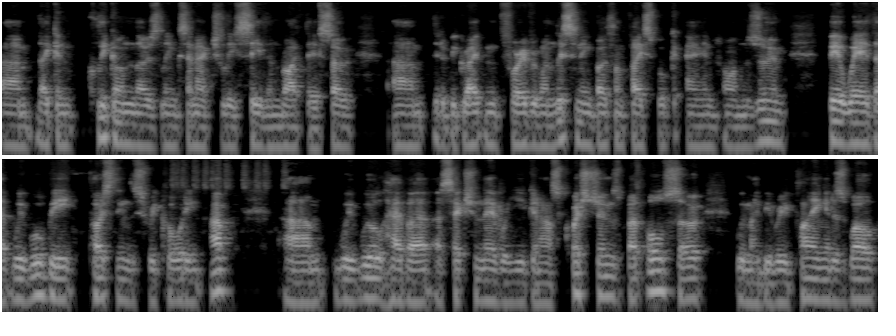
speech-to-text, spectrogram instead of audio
um, they can click on those links and actually see them right there. So um, it'd be great. And for everyone listening, both on Facebook and on Zoom, be aware that we will be posting this recording up. Um, we will have a, a, section there where you can ask questions, but also we may be replaying it as well.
